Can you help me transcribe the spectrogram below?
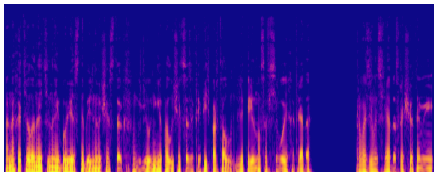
она хотела найти наиболее стабильный участок, где у нее получится закрепить портал для переноса всего их отряда. Провозилась ряда с расчетами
